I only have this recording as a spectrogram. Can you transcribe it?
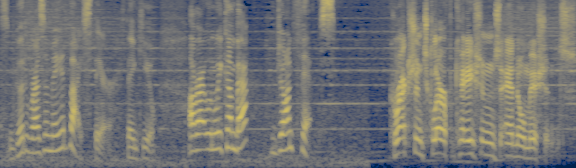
Some good resume advice there. Thank you. All right, when we come back, John Phipps. Corrections, clarifications, and omissions.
